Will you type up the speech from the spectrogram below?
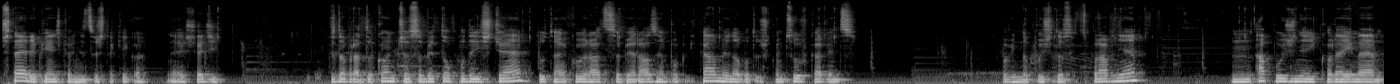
4, 5 pewnie coś takiego e, siedzi. Dobra, dokończę sobie to podejście. Tutaj akurat sobie razem poklikamy, no bo to już końcówka, więc powinno pójść dosyć sprawnie. Mm, A później kolejne,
